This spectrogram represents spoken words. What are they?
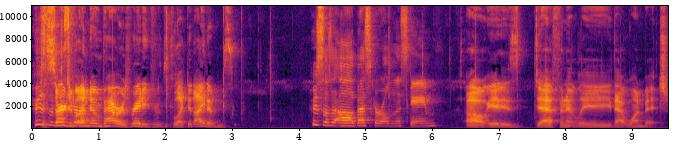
Who's A the surge best of girl? unknown powers rating for the collected items. Who's the uh, best girl in this game? Oh, it is definitely that one bitch.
